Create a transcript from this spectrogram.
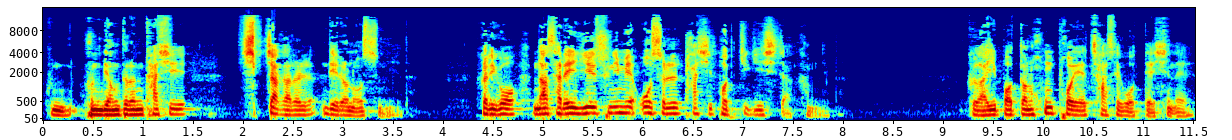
군, 군병들은 다시 십자가를 내려놓습니다. 그리고 나사렛 예수님의 옷을 다시 벗기기 시작합니다. 그가 입었던 홍포의 자색 옷 대신에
